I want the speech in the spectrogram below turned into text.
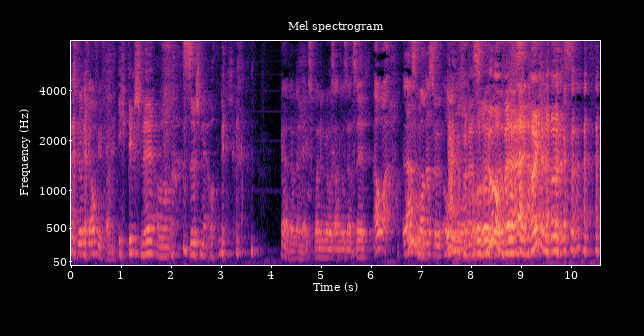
Ist mir nicht aufgefallen. Ich bin schnell, aber so schnell auch nicht. Ja, dann hat deine Ex-Freundin mir was anderes erzählt. Aber lassen wir das so. Oh, Danke für das oh, oh, Lob. Was ist denn heute los?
